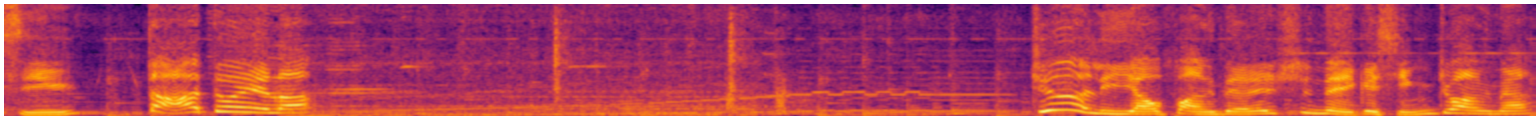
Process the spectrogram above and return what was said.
形，答对了。这里要放的是哪个形状呢？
